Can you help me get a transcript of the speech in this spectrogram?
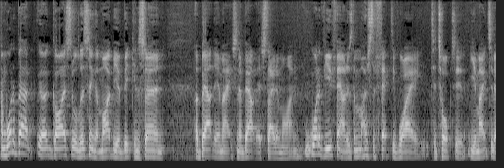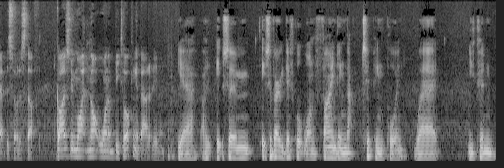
And what about uh, guys who are listening that might be a bit concerned about their mates and about their state of mind? What have you found is the most effective way to talk to your mates about this sort of stuff? Guys who might not want to be talking about it, even. Yeah, it's um, it's a very difficult one finding that tipping point where you can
